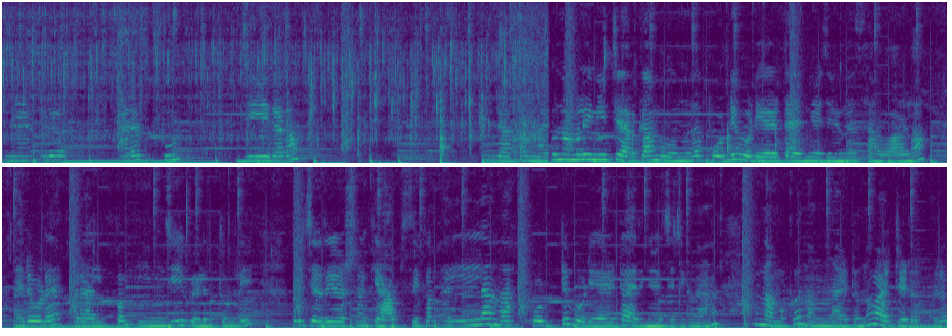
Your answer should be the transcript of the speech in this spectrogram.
പിന്നെ ഒരു അര സ്പൂൺ ജീരകം. നന്നായി. ഇപ്പോൾ നമ്മൾ ഇനി ചേർക്കാൻ പോകുന്നത് പൊടി പൊടിയായിട്ട് അരിഞ്ഞു വെച്ചിരിക്കുന്ന സവാള. അതിന്റെ കൂടെ ഒരല്പം ഇഞ്ചി വെളുത്തുള്ളി ഒരു ചെറിയ കഷ്ണം ക്യാപ്സിക്കം എല്ലാം പൊടി പൊടിയായിട്ട് അരിഞ്ഞു വെച്ചിരിക്കുന്നതാണ്. ഇത് നമുക്ക് നന്നായിട്ടൊന്ന് വഴറ്റിയെടുക്കാം. ഒരു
